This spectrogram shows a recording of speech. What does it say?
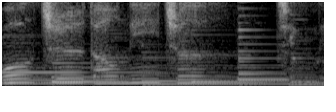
我知道你正经历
